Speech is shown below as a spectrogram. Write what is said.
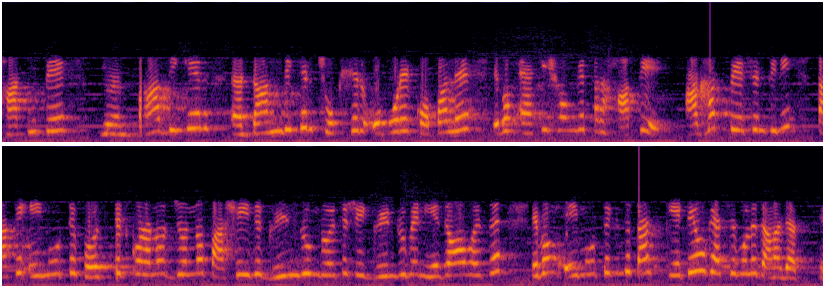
হাঁটুতে বাঁ দিকের ডান দিকের চোখের ওপরে কপালে এবং একই সঙ্গে তার হাতে আঘাত পেয়েছেন তিনি, তাকে এই মুহূর্তে ফার্স্ট এড করানোর জন্য পাশেই যে গ্রিন রুম রয়েছে, সেই গ্রিন রুমে নিয়ে যাওয়া হয়েছে এবং এই মুহূর্তে কিন্তু তার কেটেও গেছে বলে জানা যাচ্ছে।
